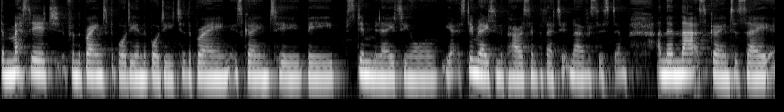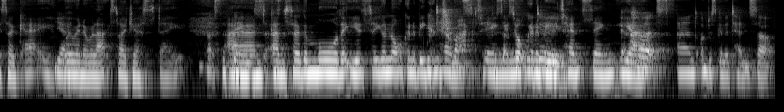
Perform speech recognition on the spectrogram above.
the message from the brain to the body and the body to the brain is going to be stimulating or yeah, stimulating the parasympathetic nervous system. And then that's going to say it's okay. Yeah. We're in a relaxed digest state. That's the thing, And and so the more that you so you're not going to be tense, you're not going to be tensing. it yeah. hurts and I'm just going to tense up.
